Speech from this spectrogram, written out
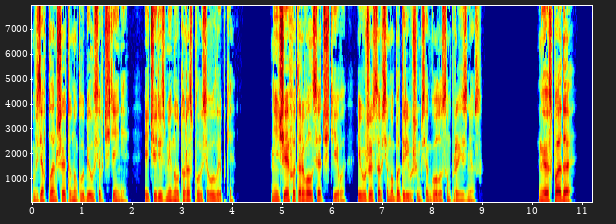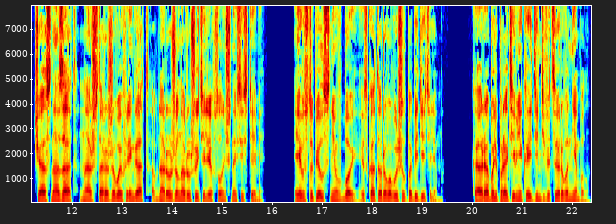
Взяв планшет, он углубился в чтение и через минуту расплылся в улыбке. Нечаев оторвался от чтива и уже совсем ободрившимся голосом произнес: «Господа, час назад наш сторожевой фрегат обнаружил нарушителя в Солнечной системе и вступил с ним в бой, из которого вышел победителем. Корабль противника идентифицирован не был,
